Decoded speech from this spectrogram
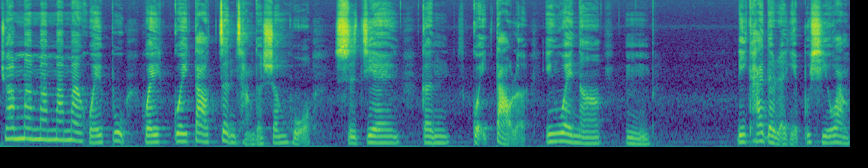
就要慢慢慢慢回步，回归到正常的生活时间跟轨道了。因为呢，嗯，离开的人也不希望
